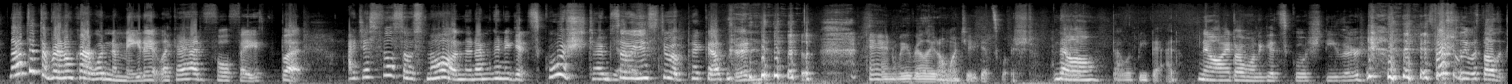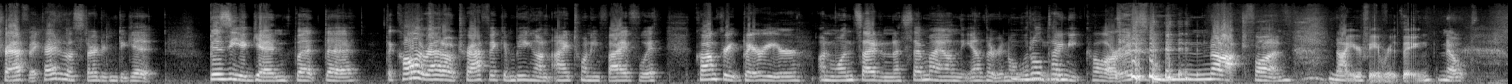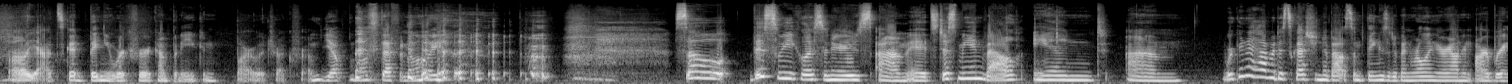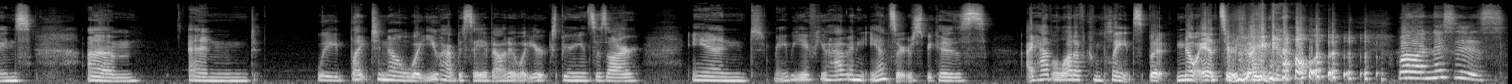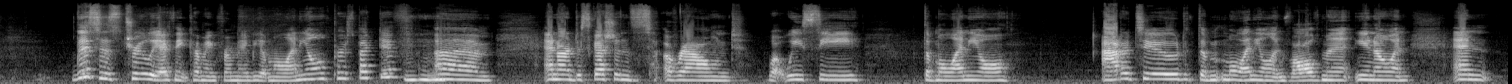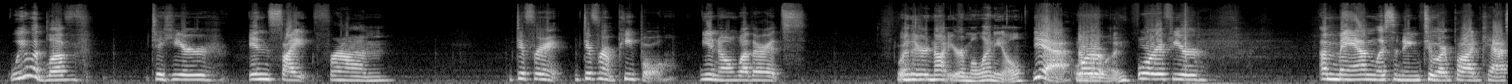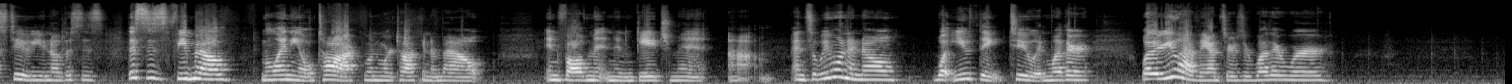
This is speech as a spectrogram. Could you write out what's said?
Not that the rental car wouldn't have made it. Like, I had full faith. But I just feel so small and that I'm going to get squished. I'm so used to a pickup. And and we really don't want you to get squished. no, That would be bad. no, I don't want to get squished either. Especially with all the traffic. I was starting to get busy again, but the the Colorado traffic and being on I twenty five with concrete barrier on one side and a semi on the other in a little tiny car is not fun. Not your favorite thing. Nope. Well, yeah, it's good thing you work for a company you can borrow a truck from. Yep, most definitely. So this week, listeners, um, it's just me and Val, and um, we're gonna have a discussion about some things that have been rolling around in our brains, um, and we'd like to know what you have to say about it, what your experiences are, and maybe if you have any answers, because I have a lot of complaints, but no answers right now. well, and this is this is truly, I think, coming from maybe a millennial perspective, um, and our discussions around what we see, the millennial attitude, the millennial involvement, you know, and and we would love to hear insight from different different people, you know, whether it's Whether or not you're a millennial, yeah, or one. or if you're a man listening to our podcast too, you know, this is this is female millennial talk when we're talking about involvement and engagement, um, and so we want to know what you think too, and whether whether you have answers or whether we're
